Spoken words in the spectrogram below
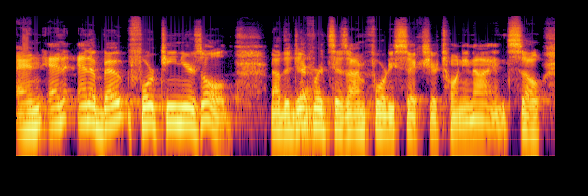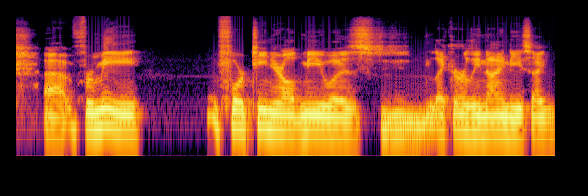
And, and and about 14 years old. Now the difference yeah. is I'm 46, you're 29. So uh, for me, 14 year old me was like early 90s. I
